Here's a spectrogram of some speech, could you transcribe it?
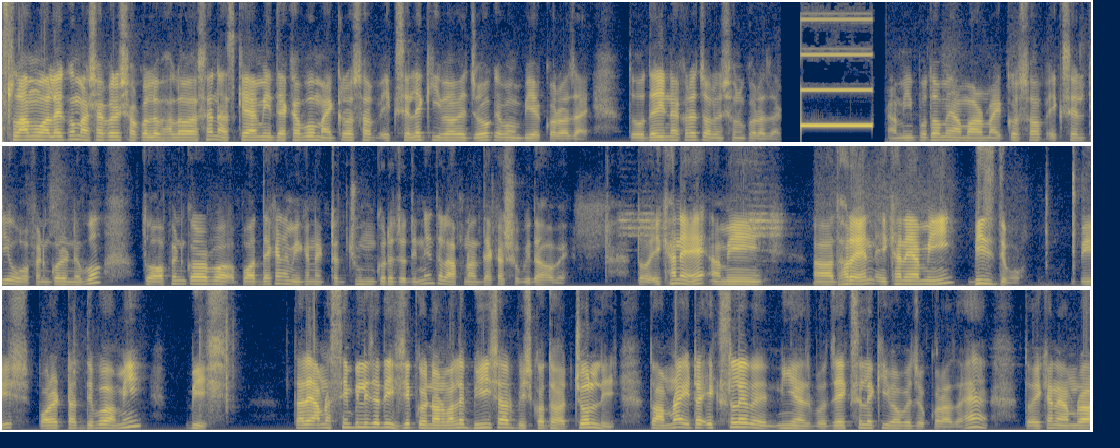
আসসালামু আলাইকুম, আশা করি সকলে ভালো আছেন। আজকে আমি দেখাবো মাইক্রোসফট এক্সেলে কীভাবে যোগ এবং বিয়োগ করা যায়। তো দেরি না করে চলেন শুরু করা যাক। আমি প্রথমে আমার মাইক্রোসফট এক্সেলটি ওপেন করে নেব। তো ওপেন করার পর দেখেন আমি এখানে একটা জুম করে যদি নিই, তাহলে আপনার দেখার সুবিধা হবে। তো এখানে আমি ধরেন এখানে আমি বিশ দেব। বিশ, পরেরটার দেব আমি বিশ। তাহলে আমরা সিম্পলি যদি হিসেব করি নর্মালি বিশ আর বিশ কত হয়? চল্লিশ। তো আমরা এটা এক্সেলে নিয়ে আসব, যে এক্সেলে কীভাবে যোগ করা যায় হ্যাঁ? তো এখানে আমরা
